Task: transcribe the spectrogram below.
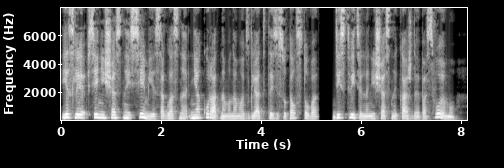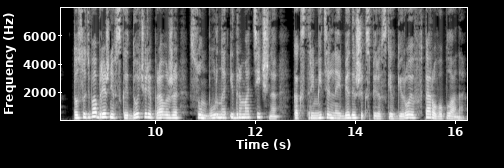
Если все несчастные семьи, согласно неаккуратному, на мой взгляд, тезису Толстого, действительно несчастны каждая по-своему, то судьба брежневской дочери, право же, сумбурна и драматична, как стремительные беды шекспировских героев второго плана.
